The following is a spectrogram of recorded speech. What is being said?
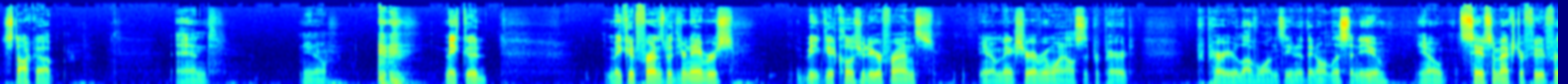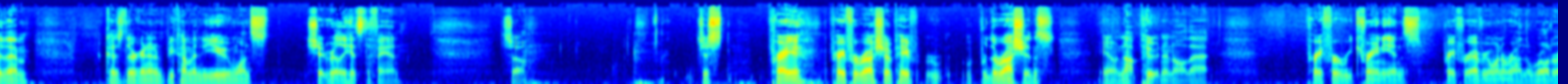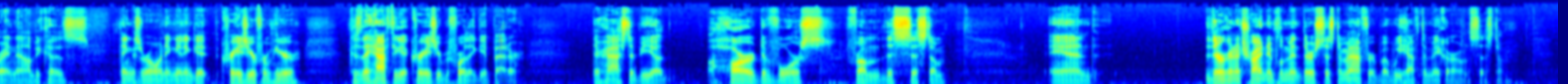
stock up, and you know, make good make good friends with your neighbors. Be, get closer to your friends. You know, make sure everyone else is prepared. Prepare your loved ones, even if they don't listen to you. You know, save some extra food for them because they're gonna be coming to you once shit really hits the fan. So, just pray, pray for Russia, pray for the Russians. You know, not Putin and all that. Pray for Ukrainians. Pray for everyone around the world right now because things are only going to get crazier from here because they have to get crazier before they get better. There has to be a, a hard divorce from this system. And they're going to try and implement their system after, but we have to make our own system.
